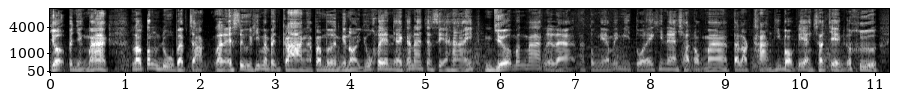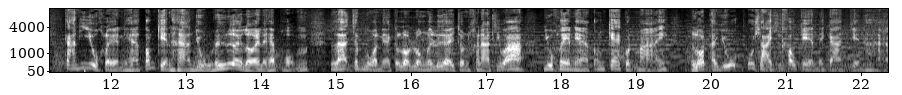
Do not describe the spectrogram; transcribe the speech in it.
เยอะเป็นอย่างมาก เราต้องดูแบบจากหลาย ๆ สื่อที่มันเป็นกลางอะประเมินกันหน่อยยูเครนเนี่ยก็น่าจะเสียหายเยอะมากๆเลยแหละ แต่ตรงเนี้ยไม่มีตัวเลขที่แน่ชัดออกมา แต่หลักฐานที่บอกได้อย่างชัดเจนก็คือ การที่ยูเครนเนี่ยต้องเกณฑ์ทหารอยู่เรื่อย ๆ เลยเลยครับผมและจำนวนเนี่ยก็ลดลงเรื่อย ๆ จนขนาดที่ว่ายูเครนเนี่ยต้องแก้กฎหมาย ลดอายุผู้ชายที่เข้าเกณฑ์ในการเกณฑ์ทหาร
